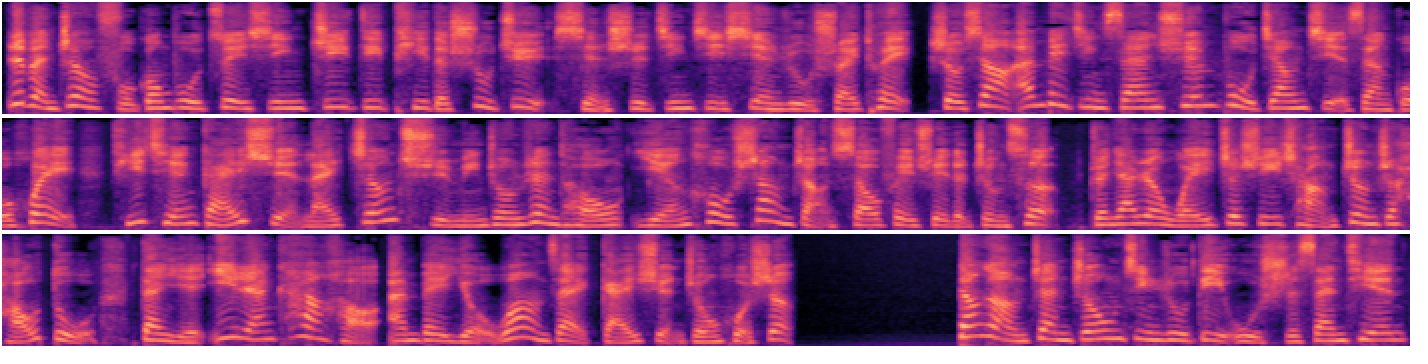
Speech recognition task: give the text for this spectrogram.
日本政府公布最新 GDP 的数据，显示经济陷入衰退。首相安倍晋三宣布将解散国会，提前改选来争取民众认同延后上涨消费税的政策。专家认为这是一场政治豪赌，但也依然看好安倍有望在改选中获胜。香港战中进入第五十三天，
